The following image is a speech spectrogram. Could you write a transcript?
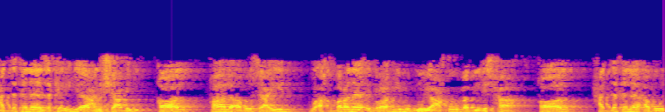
حدثنا زكريا عن الشعبي قال قال أبو سعيد وأخبرنا إبراهيم بن يعقوب بن إسحاق قال حدثنا أبو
